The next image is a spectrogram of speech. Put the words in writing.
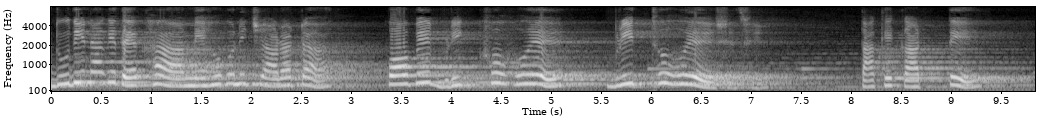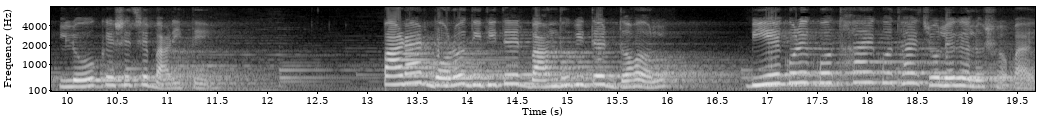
দুদিন আগে দেখা মেহগনি চারাটা কবে বৃক্ষ হয়ে, বৃদ্ধ হয়ে এসেছে। তাকে কাটতে লোক এসেছে বাড়িতে। পাড়ার বড় দিদিদের বান্ধবীদের দল বিয়ে করে কোথায় কোথায় চলে গেল সবাই।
